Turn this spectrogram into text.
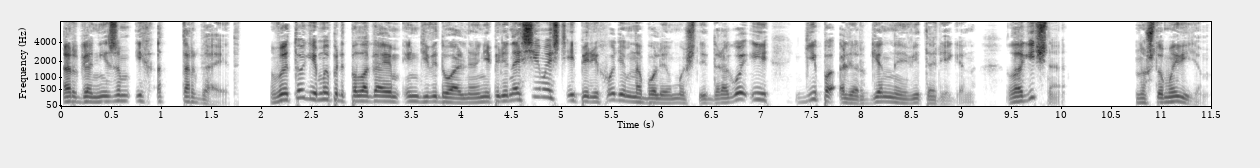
Организм их отторгает. В итоге мы предполагаем индивидуальную непереносимость и переходим на более мощный, дорогой и гипоаллергенный витореген. Логично? Но что мы видим?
